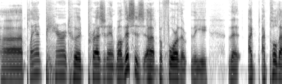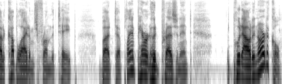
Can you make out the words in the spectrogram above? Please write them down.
Uh, Planned Parenthood president. Well, this is uh, before the the the. I, I pulled out a couple items from the tape, but uh, Planned Parenthood president put out an article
